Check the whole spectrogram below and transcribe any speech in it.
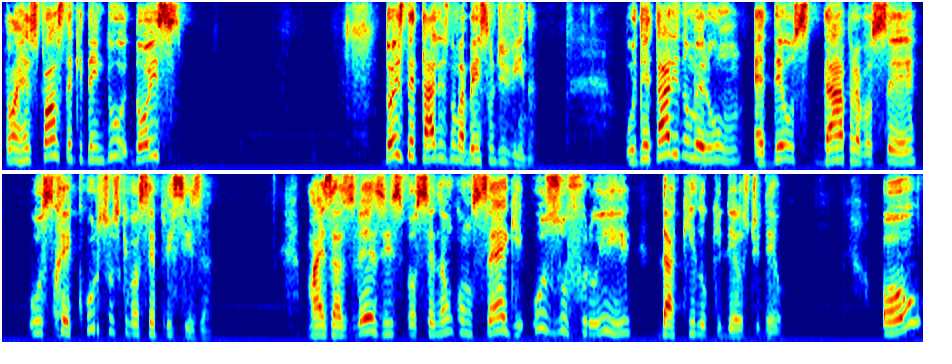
Então a resposta é que tem dois, dois detalhes numa bênção divina. O detalhe número um é Deus dar para você os recursos que você precisa. Mas às vezes você não consegue usufruir daquilo que Deus te deu. Ou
